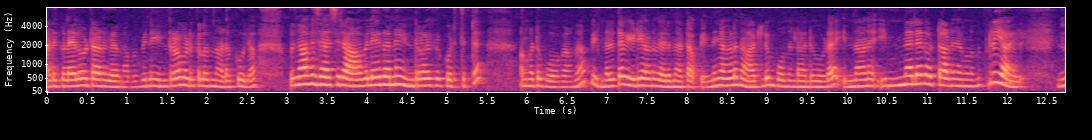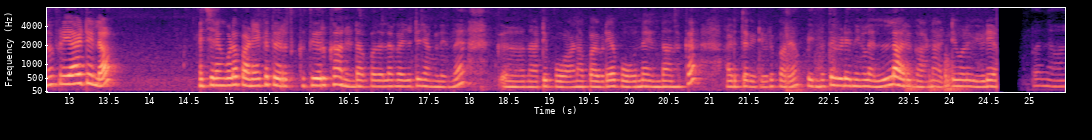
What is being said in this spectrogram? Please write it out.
അടുക്കളയിലോട്ടാണ് കയറുന്നത് അപ്പോൾ പിന്നെ ഇൻട്രോ കൊടുക്കലൊന്നും നടക്കില്ല അപ്പോൾ ഞാൻ വിചാരിച്ചു രാവിലെ തന്നെ ഇൻട്രോ ഒക്കെ കൊടുത്തിട്ട് അങ്ങോട്ട് പോകാമെന്ന് അപ്പോൾ ഇന്നലത്തെ വീഡിയോ ആണ് വരുന്നത് കേട്ടോ. അപ്പോൾ ഇന്ന് ഞങ്ങൾ നാട്ടിലും പോകുന്നുണ്ട് അവന്റെ കൂടെ. ഇന്നാണ് ഇന്നലെ തൊട്ടാണ് ഞങ്ങളൊന്ന് ഫ്രീ ആയത്. ഇന്നും ഫ്രീ ആയിട്ടില്ല. ഇച്ചിരിയും കൂടെ പണിയൊക്കെ തീർക്ക് തീർക്കാനുണ്ട്. അപ്പോൾ അതെല്ലാം കഴിഞ്ഞിട്ട് ഞങ്ങൾ ഇന്ന് നാട്ടിൽ പോവാണ്. അപ്പോൾ എവിടെയാണ് പോകുന്നത് എന്താണെന്നൊക്കെ അടുത്ത വീഡിയോയിൽ പറയാം. അപ്പോൾ ഇന്നത്തെ വീഡിയോ നിങ്ങൾ എല്ലാവരും കാണാം അടിപൊളി വീഡിയോ അപ്പോൾ ഞാൻ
